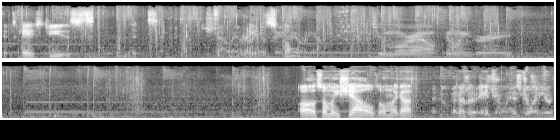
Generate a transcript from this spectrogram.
Because case. is. It's. Now I'm entering ready the to skull. area. Two morale, feeling great. Oh, so many shells. Oh my god. Another angel has joined your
